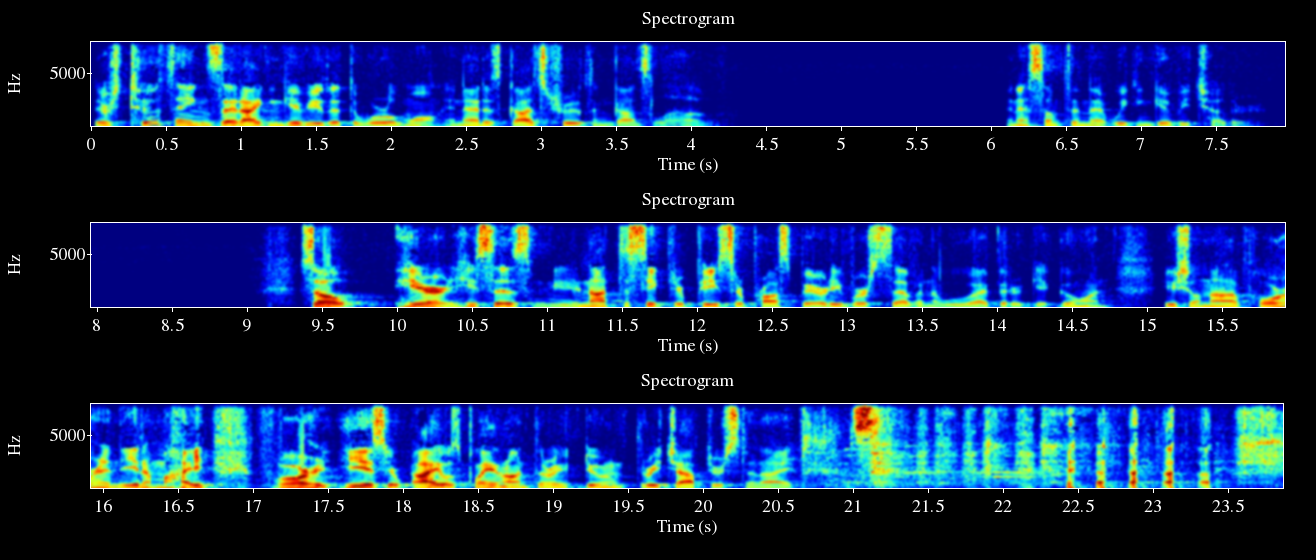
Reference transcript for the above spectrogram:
There's two things that I can give you that the world won't, and that is God's truth and God's love. And that's something that we can give each other. So here he says, You're not to seek their peace or prosperity. Verse 7, ooh, I better get going. You shall not abhor an Edomite, for he is your. I was planning on doing three chapters tonight.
